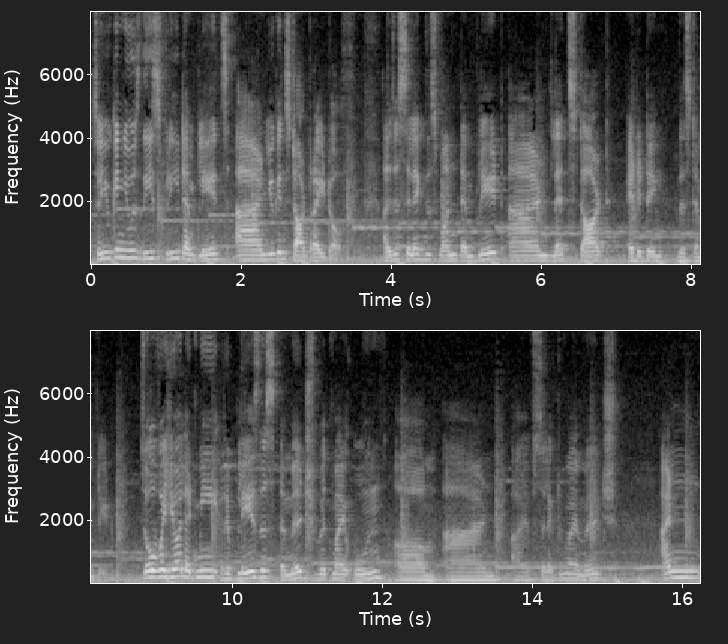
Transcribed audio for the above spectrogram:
So you can use these free templates and you can start right off. I'll just select this one template and let's start editing this template. So over here, let me replace this image with my own um, and I've selected my image and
